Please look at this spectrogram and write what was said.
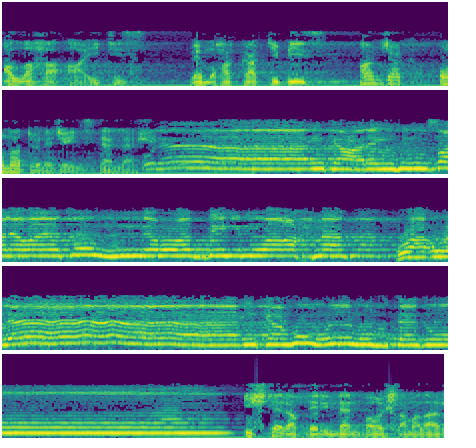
Allah'a aitiz ve muhakkak ki biz ancak ona döneceğiz derler. İşte Rablerinden bağışlamalar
